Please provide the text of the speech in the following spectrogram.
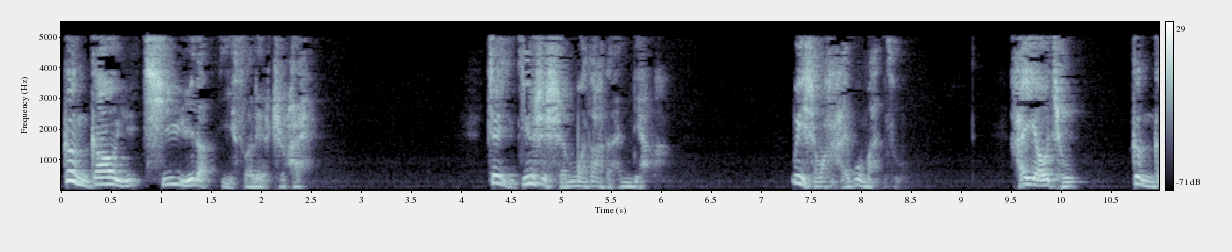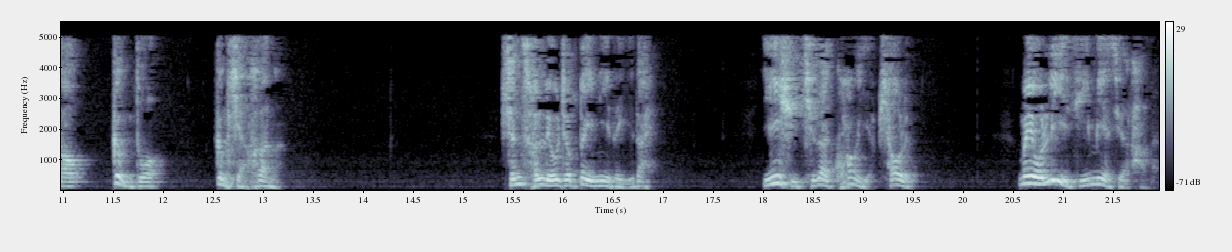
更高于其余的以色列支派。这已经是神莫大的恩典了，为什么还不满足，还要求更高、更多、更显赫呢？神存留着悖逆的一代，允许其在旷野漂流，没有立即灭绝他们，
